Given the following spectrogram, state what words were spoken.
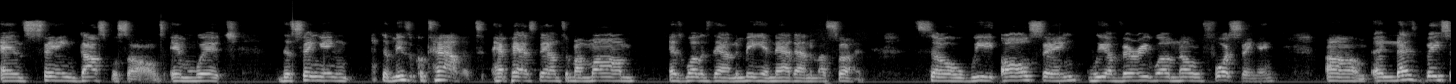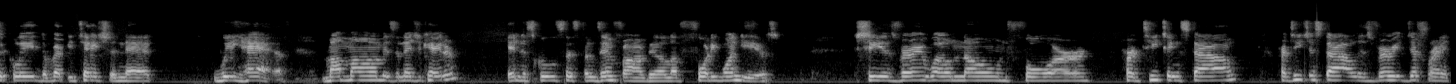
and sing gospel songs in which the singing, the musical talent had passed down to my mom as well as down to me and now down to my son. So we all sing. We are very well known for singing. Um, and that's basically the reputation that we have. My mom is an educator in the school systems in Farmville of 41 years. She is very well known for her teaching style. Her teaching style is very different,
